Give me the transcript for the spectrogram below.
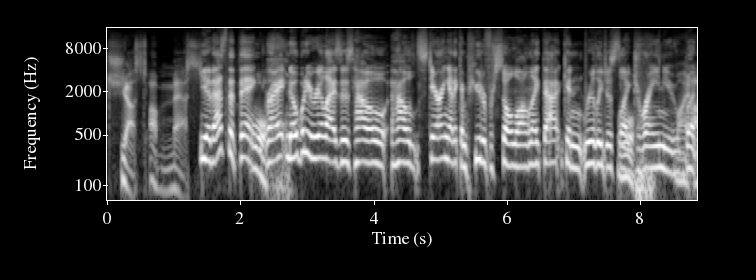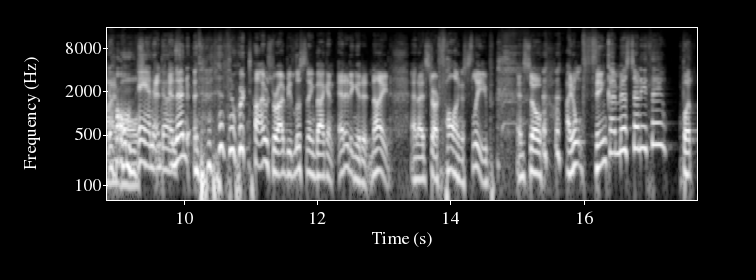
just a mess. Yeah, that's the thing, Oh. right? Nobody realizes how how staring at a computer for so long like that can really just like Oh, drain you. But oh man, it and, does. And then, and then there were times where I'd be listening back and editing it at night and I'd start falling asleep. And so I don't think I missed anything, but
